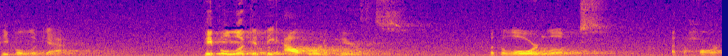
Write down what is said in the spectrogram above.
people look at. People look at the outward appearance, but the Lord looks heart.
